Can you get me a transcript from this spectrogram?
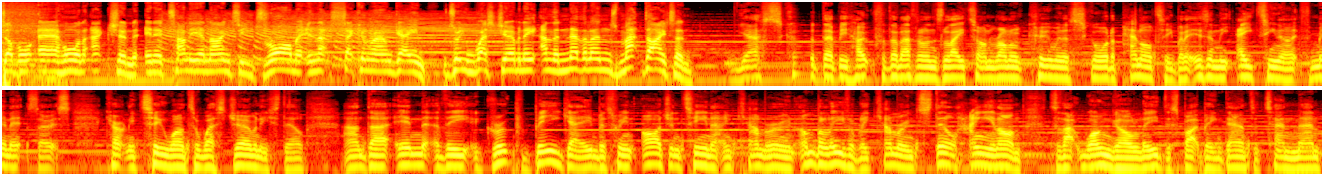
Double air horn action in Italia 90. Drama in that second round game between West Germany and the Netherlands. Matt Dyson. Yes, could there be hope for the Netherlands later on? Ronald Koeman has scored a penalty, but it is in the 89th minute, so it's currently 2 1 to West Germany still. And uh, in the Group B game between Argentina and Cameroon, unbelievably, Cameroon still hanging on to that one goal lead despite being down to 10 men.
